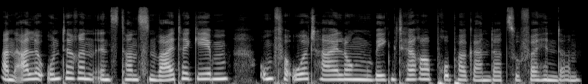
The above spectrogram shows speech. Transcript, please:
an alle unteren Instanzen weitergeben, um Verurteilungen wegen Terrorpropaganda zu verhindern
